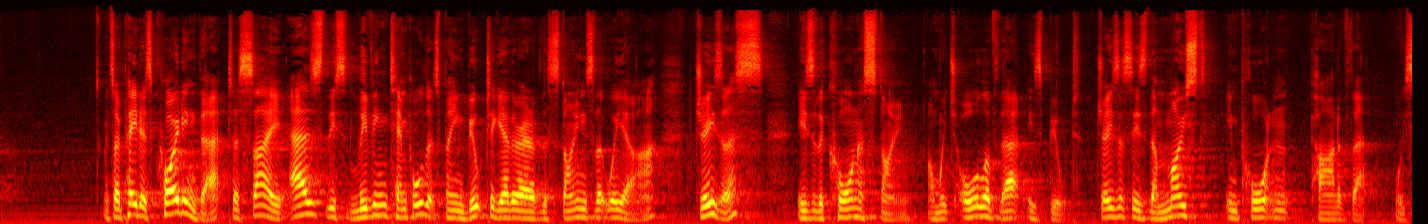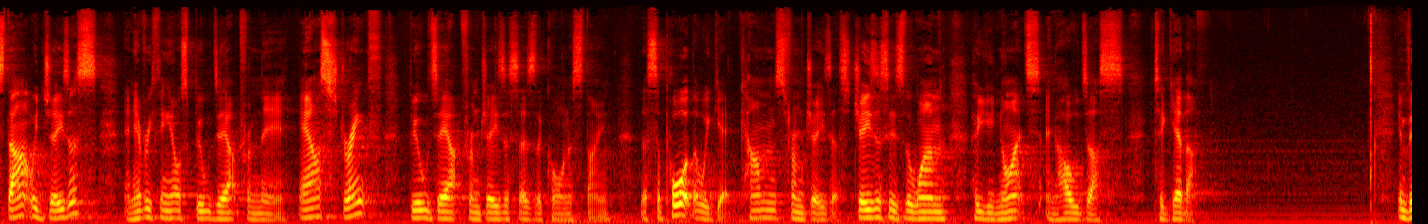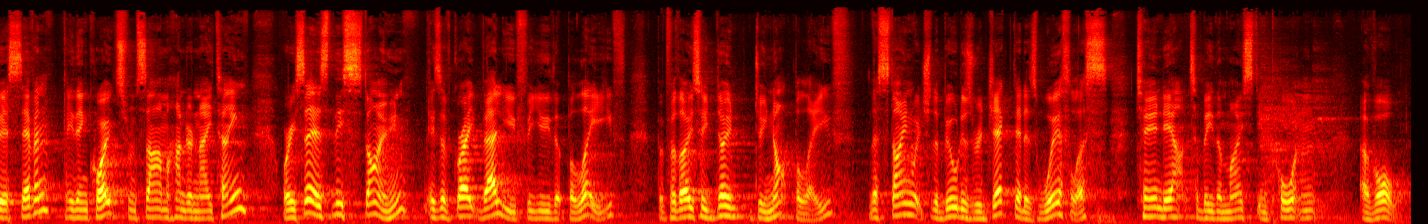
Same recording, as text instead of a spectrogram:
And so Peter's quoting that to say, as this living temple that's being built together out of the stones that we are, Jesus is the cornerstone on which all of that is built. Jesus is the most important part of that. We start with Jesus, and everything else builds out from there. Our strength builds out from Jesus as the cornerstone. The support that we get comes from Jesus. Jesus is the one who unites and holds us together. In verse 7, he then quotes from Psalm 118, where he says, This stone is of great value for you that believe, but for those who do, do not believe, the stone which the builders rejected as worthless turned out to be the most important of all.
